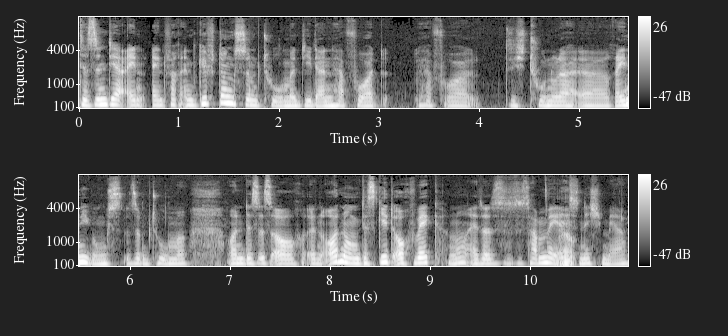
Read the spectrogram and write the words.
das sind ja ein, einfach Entgiftungssymptome, die dann hervor, hervor sich tun oder äh, Reinigungssymptome. Und das ist auch in Ordnung. Das geht auch weg. Ne? Also das, das haben wir jetzt Ja. nicht mehr.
